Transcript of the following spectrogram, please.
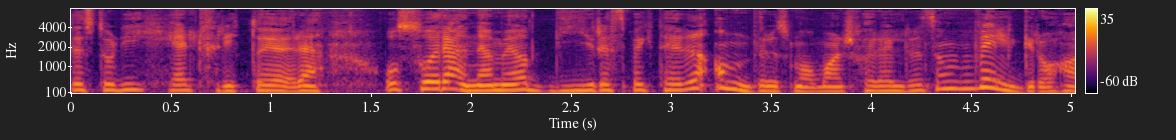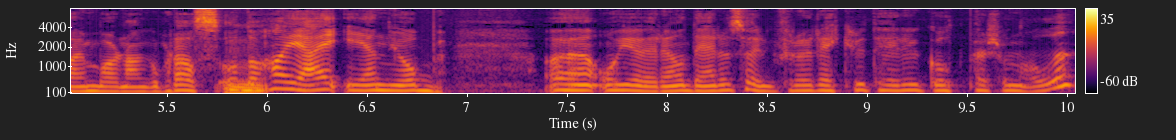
Det står de helt fritt å gjøre. Og så regner jeg med at de respekterer andre småbarnsforeldre som velger å ha en barnehageplass. Og mm. da har jeg én jobb uh, å gjøre, og det er å sørge for å rekruttere godt personale.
